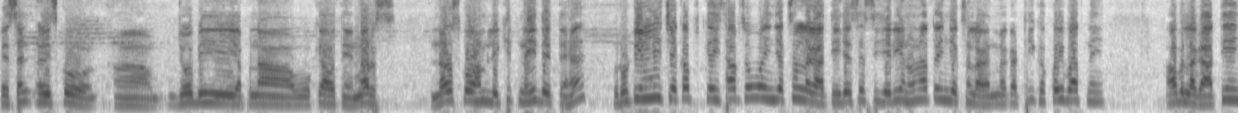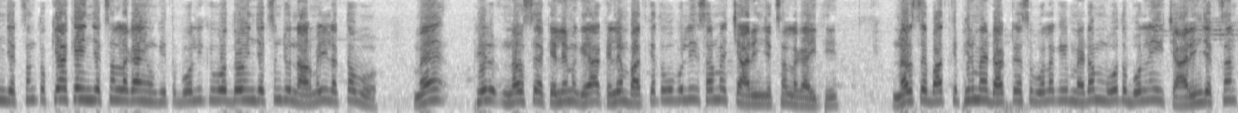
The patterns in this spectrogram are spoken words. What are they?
पेशेंट, इसको जो भी अपना वो क्या होते हैं, नर्स नर्स को हम लिखित नहीं देते हैं। रूटीनली चेकअप के हिसाब से वो इंजेक्शन लगाती हैं। जैसे सीजेरियन होना तो इंजेक्शन लगा मैं कहा, ठीक है, कोई बात नहीं। अब लगाती है इंजेक्शन तो क्या क्या इंजेक्शन लगाई होंगी? तो बोली कि वो दो इंजेक्शन जो नॉर्मली लगता वो। मैं फिर नर्स से अकेले में गया, अकेले में बात किया तो वो बोली, सर, मैं चार इंजेक्शन लगाई थी। नर्स से बात की, फिर मैं डॉक्टर से बोला कि, मैडम, वो तो बोल रही चार इंजेक्शन।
